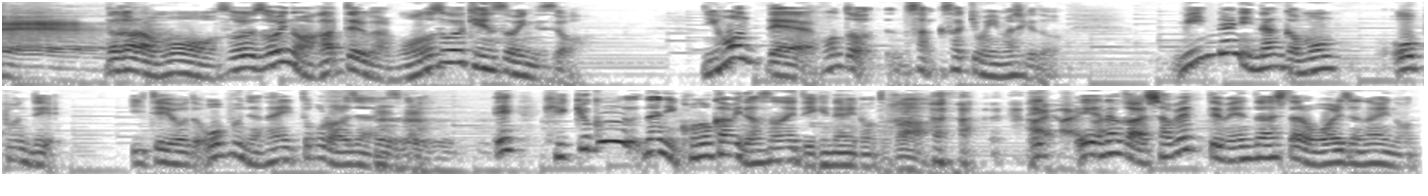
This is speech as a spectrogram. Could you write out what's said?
へえ。だからもう、そういう、そういうの分かってるから、ものすごい件数多いんですよ。日本って、本当さ、さっきも言いましたけど、みんなになんかもん、オープンでいてようで、オープンじゃないところあるじゃないですか。うんうんうんえ、結局、何この紙出さないといけないのとか、はいはいはいえ、えなんか喋って面談したら終わりじゃないの？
